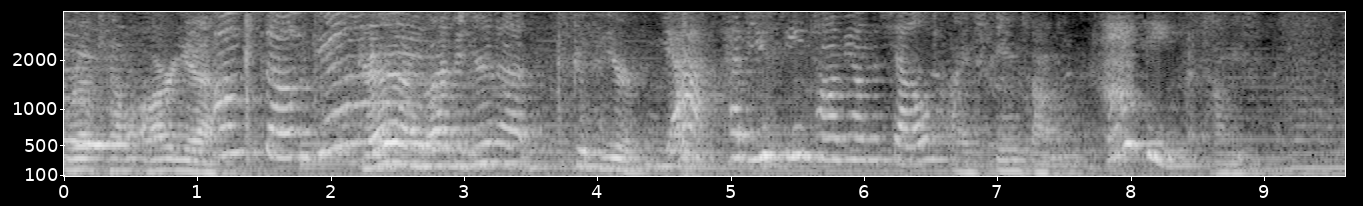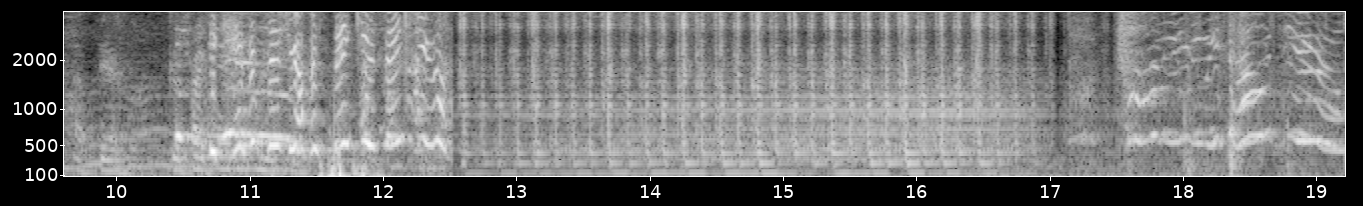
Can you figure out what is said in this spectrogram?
Brooke, how are you? I'm so good. Good, I'm glad to hear that. It's good to hear. Yeah. Have you seen Tommy on the shelf? I've seen Tommy. Who is he? Tommy's up there. Go try The campus ministry office. Thank you. Thank you. Tommy, we found you.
